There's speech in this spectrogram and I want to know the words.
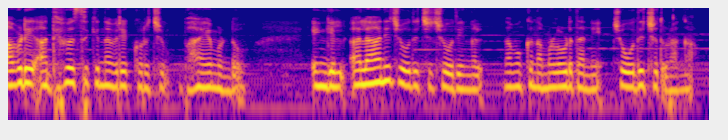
അവിടെ അധിവസിക്കുന്നവരെക്കുറിച്ചും ഭയമുണ്ടോ? എങ്കിൽ അലാനി ചോദിച്ച ചോദ്യങ്ങൾ നമുക്ക് നമ്മളോട് തന്നെ ചോദിച്ചു തുടങ്ങാം.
